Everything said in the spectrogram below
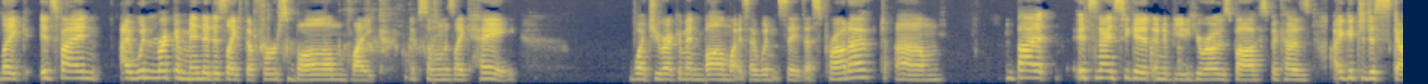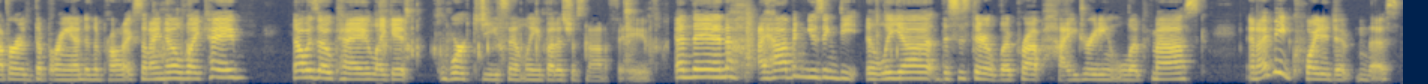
like it's fine. I wouldn't recommend it as like the first balm. Like if someone was like, hey, what do you recommend balm wise, I wouldn't say this product. Um, but it's nice to get in a Beauty Heroes box because I get to discover the brand and the products and I know like, hey, that was okay. Like it worked decently, but it's just not a fave. And then I have been using the Ilia. This is their Lip Wrap Hydrating Lip Mask. And I've made quite a dip in this.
